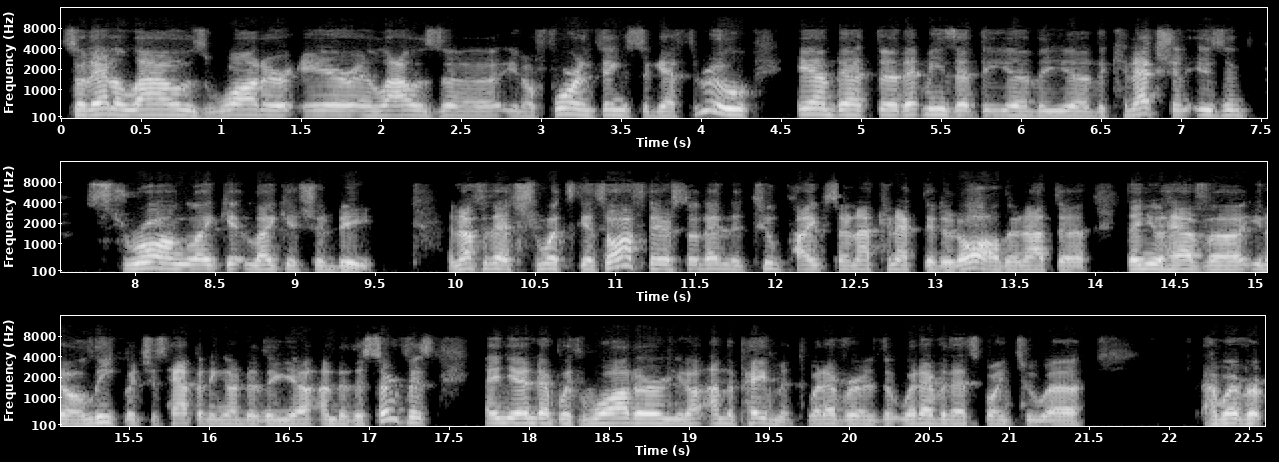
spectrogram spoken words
so that allows water, air, allows uh, you know foreign things to get through, and that uh, that means that the uh, the uh, the connection isn't strong like it like it should be. Enough of that schmutz gets off there, so then the two pipes are not connected at all. They're not the. Then you have uh, you know a leak which is happening under the uh, under the surface, and you end up with water you know on the pavement, whatever whatever that's going to uh, however,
